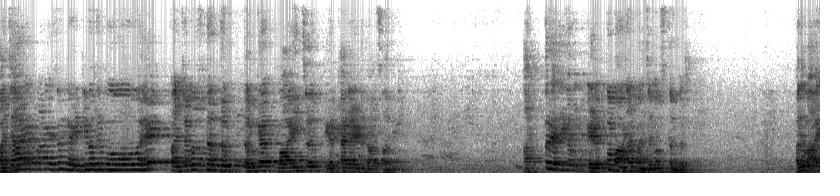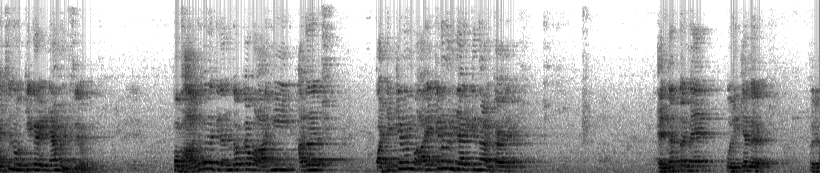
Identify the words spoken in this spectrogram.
പഞ്ചാരപ്പായസം കഴിക്കുന്നത് പോലെ പഞ്ചമസ്കന്ധം നമുക്ക് വായിച്ച് തീർക്കാനായിട്ട് ഇതാ സാധിക്കും. അത്രയധികം എളുപ്പമാണ് പഞ്ചമസ്കന്ധം. അത് വായിച്ചു നോക്കിക്കഴിഞ്ഞാൽ മനസ്സിലാവും. ഇപ്പൊ ഭാഗവത ഗ്രന്ഥമൊക്കെ വാങ്ങി അത് പഠിക്കണം വായിക്കണം എന്ന് വിചാരിക്കുന്ന ആൾക്കാർ എന്നെ തന്നെ ഒരിക്കൽ ഒരു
